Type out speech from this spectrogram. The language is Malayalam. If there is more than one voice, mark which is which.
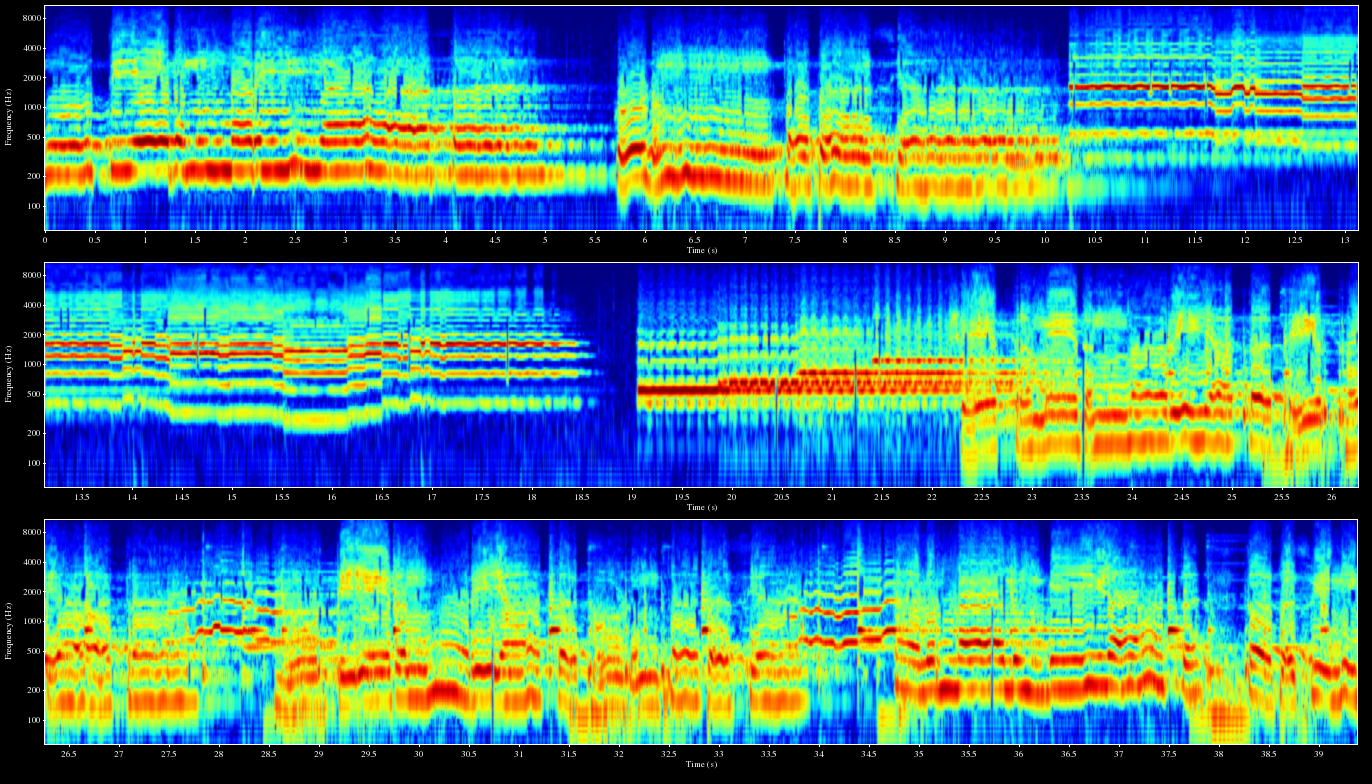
Speaker 1: മൂർത്തിയേതെന്നറിയാത്ത കൊടും തപസ്യ. ക്ഷേത്രമേതെന്നറിയാത്ത തീർത്ഥയാത്ര. മൂർത്തിയേതെന്നറിയാത്ത തോളും തപസ്യ തളർന്നാലും വീഴാത്ത തപസ്വിനി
